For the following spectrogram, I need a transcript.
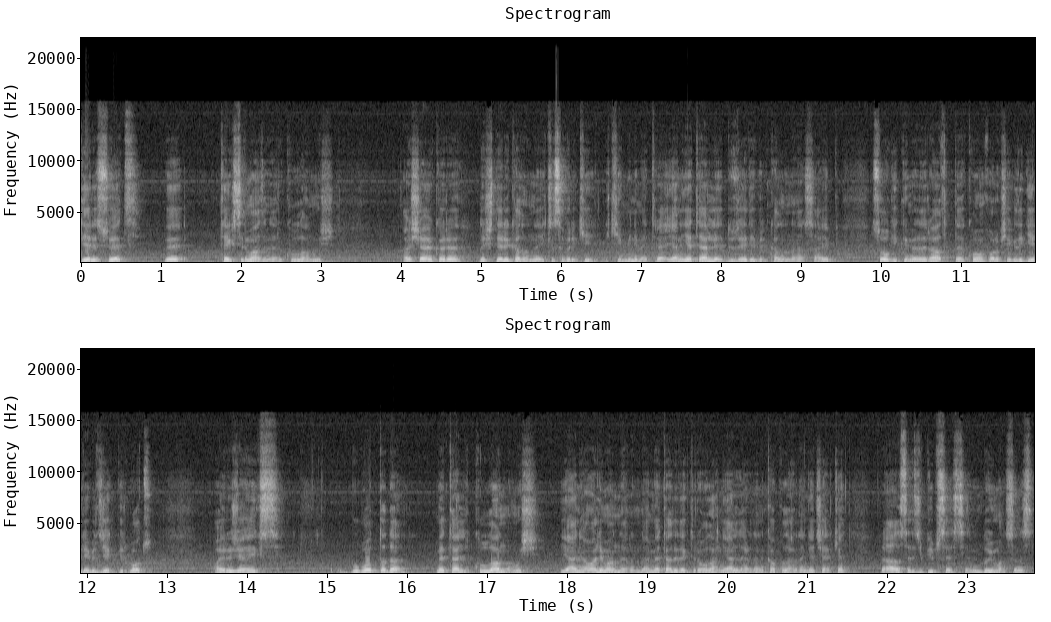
deri süet ve tekstil malzemeleri kullanmış. Aşağı yukarı dış deri kalınlığı 2.0-2 mm yani yeterli düzeyde bir kalınlığa sahip. Soğuk iklimde de rahatlıkla konforlu bir şekilde gelebilecek bir bot. Ayrıca HX bu botta da metal kullanmamış. Yani havalimanlarında metal dedektörü olan yerlerden, kapılardan geçerken rahatsız edici bip seslerini duymazsınız.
